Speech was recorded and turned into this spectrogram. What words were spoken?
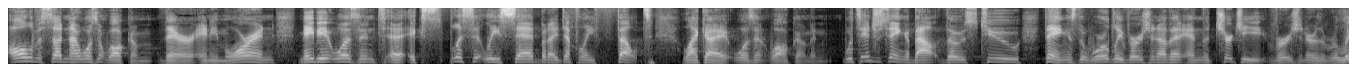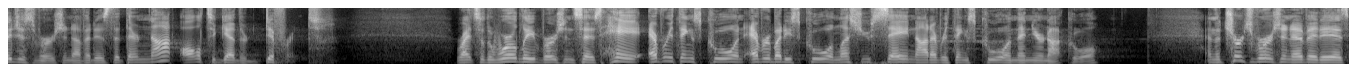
all of a sudden, I wasn't welcome there anymore. And maybe it wasn't uh, explicitly said, but I definitely felt like I wasn't welcome. And what's interesting about those two things, the worldly version of it and the churchy version or the religious version of it, is that they're not altogether different right? So the worldly version says, hey, everything's cool and everybody's cool unless you say not everything's cool and then you're not cool. And the church version of it is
